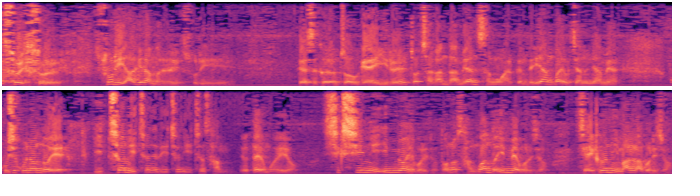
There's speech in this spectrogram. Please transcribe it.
술, 술. 술이 약이란 말이에요, 술이. 그래서 그런 쪽에 일을 쫓아간다면 성공할 건데, 이 양반이 어찌 하느냐면, 99년도에 2000, 2001, 2002, 2003, 이때가 뭐예요? 식신이 임묘해버리죠. 또는 상관도 임묘해버리죠. 재근이 말라버리죠.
